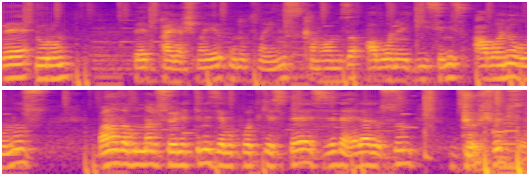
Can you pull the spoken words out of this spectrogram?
ve yorum ve paylaşmayı unutmayınız. Kanalımıza abone değilseniz abone olunuz. Bana da bunları söylettiniz ya bu podcast'te. Size de helal olsun. Görüşmek üzere.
